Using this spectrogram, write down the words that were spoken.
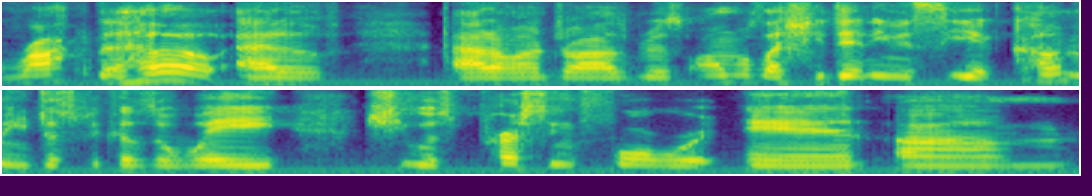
rocked the hell out of out of Andrade, but it's almost like she didn't even see it coming just because the way she was pressing forward and um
